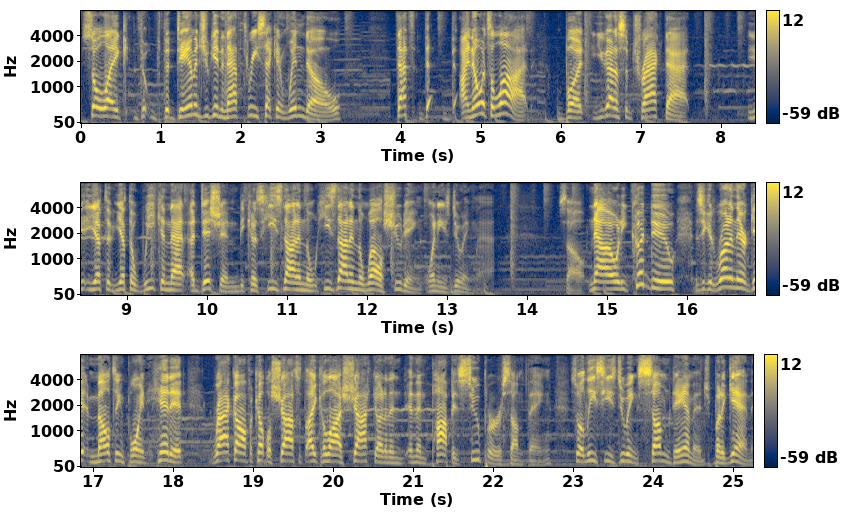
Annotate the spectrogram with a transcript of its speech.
So, like, the, the damage you get in that three second window that's th- I know it's a lot, but you got to subtract that. You, you, have to you have to weaken that addition because he's not in the he's not in the well shooting when he's doing that. So now what he could do is he could run in there, get melting point, hit it, rack off a couple shots with Ikelos shotgun, and then and then pop his super or something. So at least he's doing some damage. But again,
